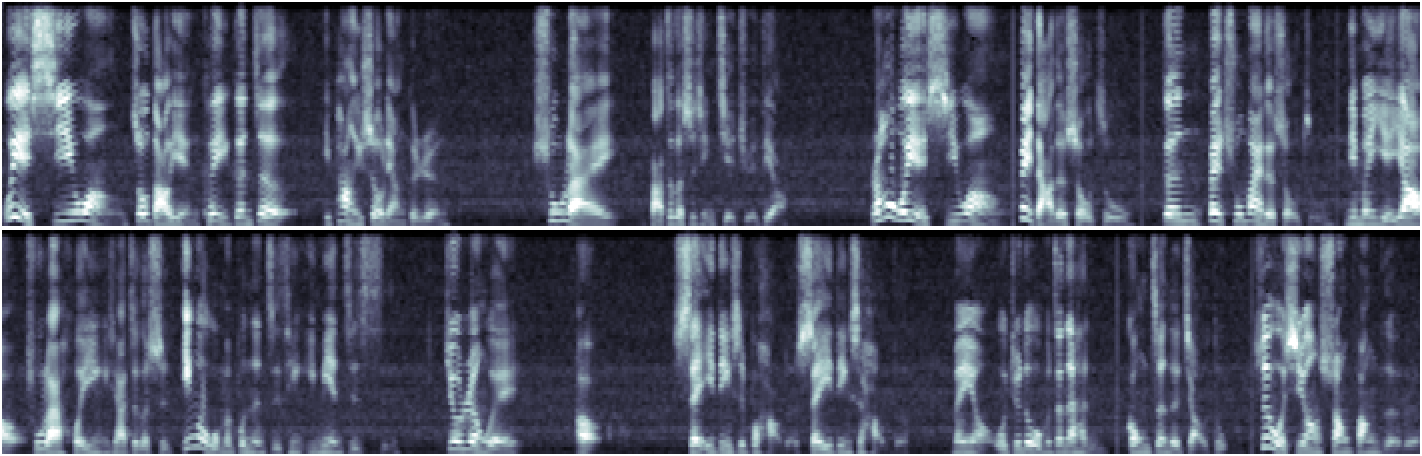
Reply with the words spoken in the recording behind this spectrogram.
我也希望周导演可以跟这一胖一瘦两个人。出来把这个事情解决掉。然后我也希望被打的手足跟被出卖的手足，你们也要出来回应一下这个事，因为我们不能只听一面之词，就认为哦，谁一定是不好的，谁一定是好的。没有，我觉得我们站在很公正的角度，所以我希望双方的人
